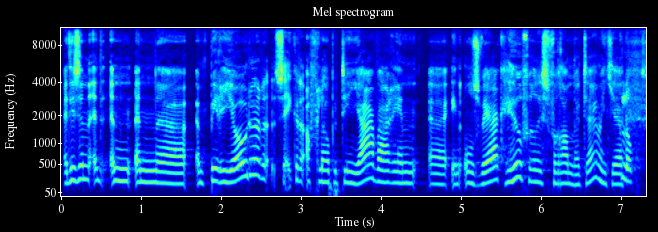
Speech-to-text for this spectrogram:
Het is een, een, een, uh, een periode, zeker de afgelopen tien jaar, waarin uh, in ons werk heel veel is veranderd. Hè? Want je, Klopt.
